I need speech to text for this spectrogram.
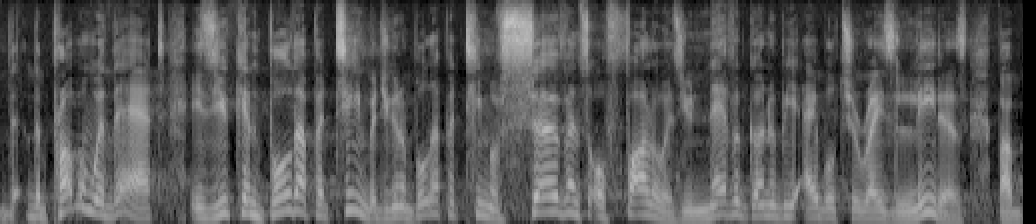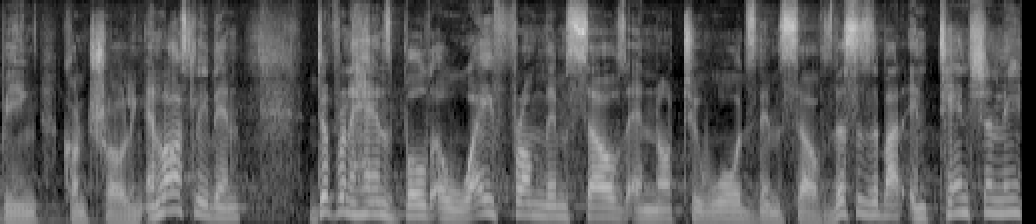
The, the problem with that is you can build up a team, but you're going to build up a team of servants or followers. You're never going to be able to raise leaders by being controlling. And lastly, then, different hands build away from themselves and not towards themselves. This is about intentionally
